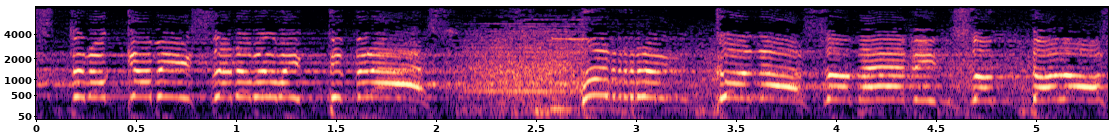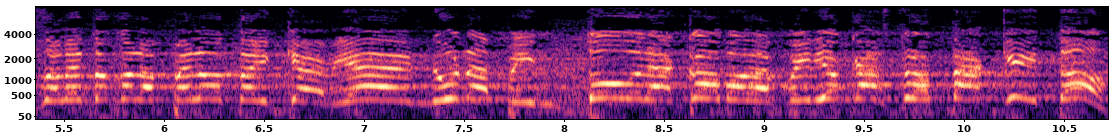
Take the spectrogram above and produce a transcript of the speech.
Castro, camisa número 23. Arranconazo de Edinson Tolosa, le tocó la pelota y qué bien, una pintura, como definió Castro Taquito.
